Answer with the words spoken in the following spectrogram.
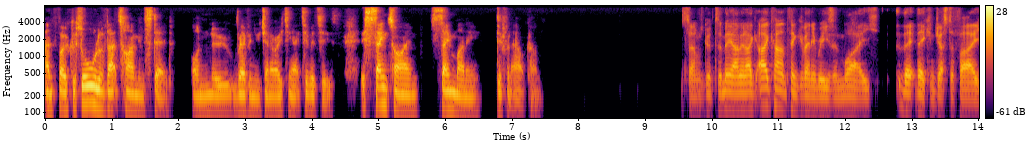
and focus all of that time instead on new revenue generating activities. It's same time, same money, different outcome. Sounds good to me. I mean, I, I can't think of any reason why they, they can justify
